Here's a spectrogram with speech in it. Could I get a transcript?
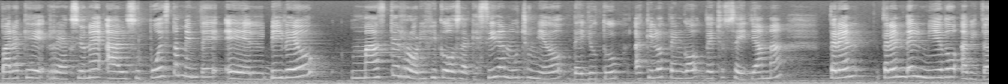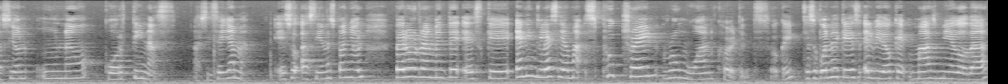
para que reaccione al supuestamente el video más terrorífico, o sea que sí da mucho miedo de YouTube. Aquí lo tengo, de hecho se llama Tren, Tren del Miedo Habitación 1 Cortinas, así se llama eso así en español, pero realmente es que en inglés se llama Spook Train Room 1 Curtains, ¿ok? Se supone que es el video que más miedo da.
